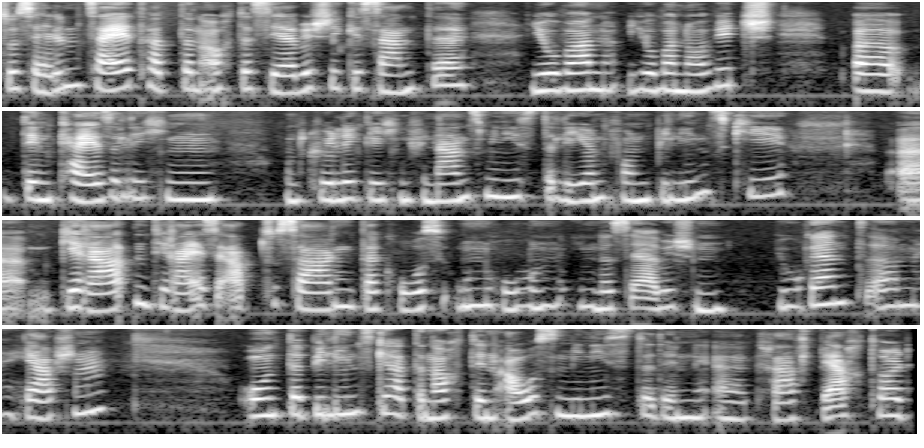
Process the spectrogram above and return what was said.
Zur selben Zeit hat dann auch der serbische Gesandte Jovan Jovanovic äh, den kaiserlichen und königlichen Finanzminister Leon von Bilinski äh, geraten, die Reise abzusagen, da große Unruhen in der serbischen Jugend ähm, herrschen. Und der Bilinski hat dann auch den Außenminister, den äh, Graf Berchtold,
